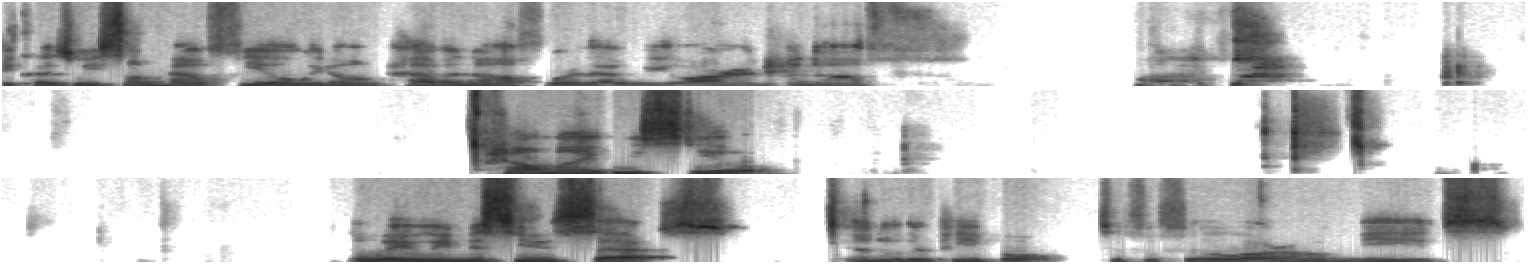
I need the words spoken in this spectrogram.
because we somehow feel we don't have enough or that we aren't enough. Uh, how might we steal? The way we misuse sex and other people to fulfill our own needs.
